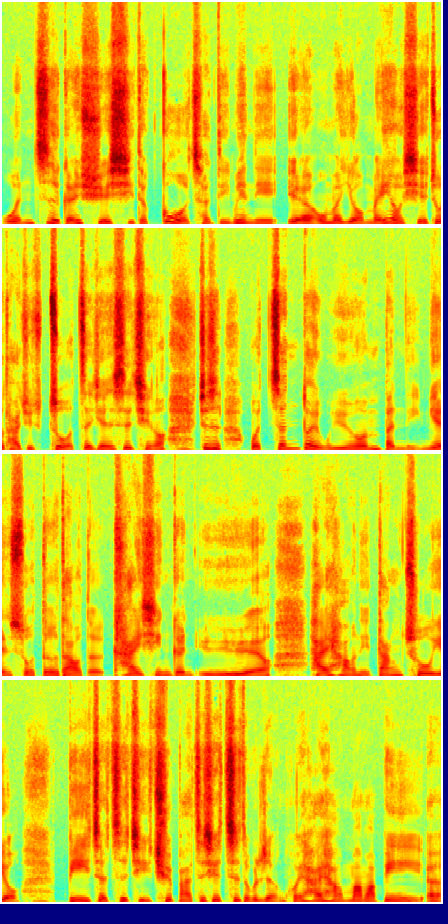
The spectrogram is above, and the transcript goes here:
文字跟学习的过程里面，你也我们有没有协助他去做这件事情哦？就是我针对语文本里面所得到的开心跟愉悦哦，还好你当初有。逼着自己去把这些字都认会，还好妈妈逼你呃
